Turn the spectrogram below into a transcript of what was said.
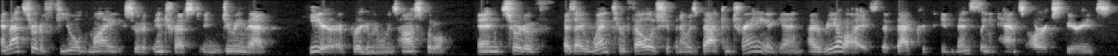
And that sort of fueled my sort of interest in doing that here at Brigham and mm-hmm. Women's Hospital. And sort of as I went through fellowship and I was back in training again, I realized that that could immensely enhance our experience,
